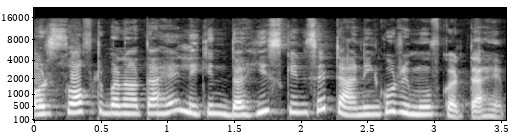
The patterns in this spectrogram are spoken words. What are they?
और सॉफ्ट बनाता है, लेकिन दही स्किन से टैनिंग को रिमूव करता है।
